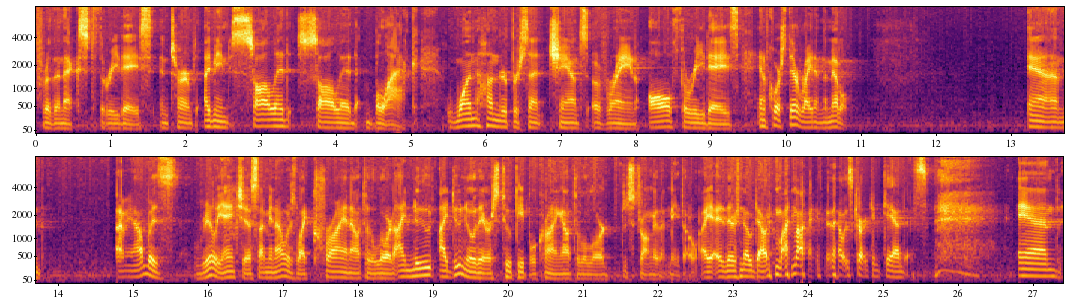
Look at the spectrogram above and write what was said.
for the next three days in terms, I mean, solid, solid black. 100% chance of rain all three days. And of course, they're right in the middle. And I mean, I was really anxious. I mean, I was like crying out to the Lord. I knew, I do know there's two people crying out to the Lord stronger than me, though. I, I, there's no doubt in my mind. that was Kirk and Candace. And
